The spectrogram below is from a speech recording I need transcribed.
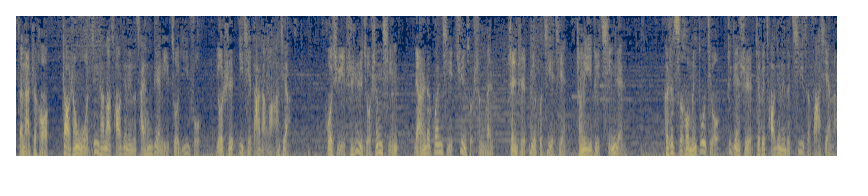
在那之后。赵成武经常到曹建林的裁缝店里做衣服，有时一起打打麻将。或许是日久生情，两人的关系迅速升温，甚至越过界限，成了一对情人。可是此后没多久，这件事就被曹建林的妻子发现了。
